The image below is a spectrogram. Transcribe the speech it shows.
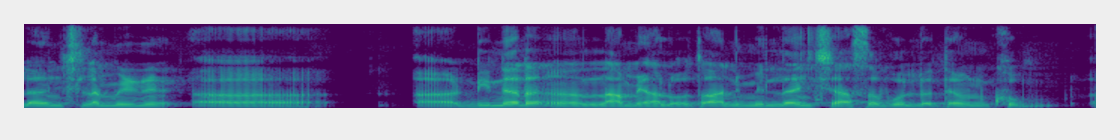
लंचला मी डिनरला मी आलो होतो. आणि मी लंच असं बोललो तेव्हा खूप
